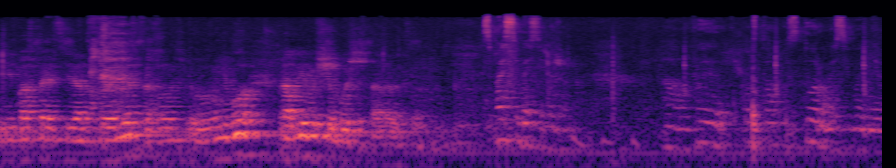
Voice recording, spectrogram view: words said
и поставить себя на свое место, потому что у него проблем еще больше становится. Спасибо, Сережа. А, вы просто здорово сегодня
